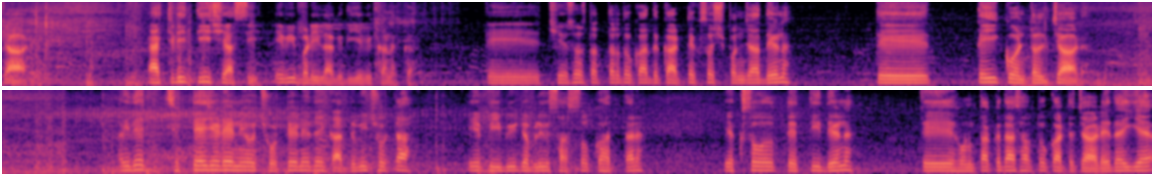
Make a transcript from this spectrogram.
ਝਾੜ ਹੈ। HD 3086 ਇਹ ਵੀ ਬੜੀ ਲੱਗਦੀ ਹੈ ਵੀ ਕਣਕ। ਤੇ 677 ਤੋਂ ਕੱਦ ਘੱਟ 156 ਦਿਨ ਤੇ 23 ਕੁਇੰਟਲ ਝਾੜ। ਇਹਦੇ ਸਿੱਟੇ ਜਿਹੜੇ ਨੇ ਉਹ ਛੋਟੇ ਨੇ ਤੇ ਕੱਦ ਵੀ ਛੋਟਾ। ਇਹ PBW 771 133 ਦਿਨ ਤੇ ਹੁਣ ਤੱਕ ਦਾ ਸਭ ਤੋਂ ਘੱਟ ਝਾੜ ਇਹਦਾ ਹੀ ਹੈ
